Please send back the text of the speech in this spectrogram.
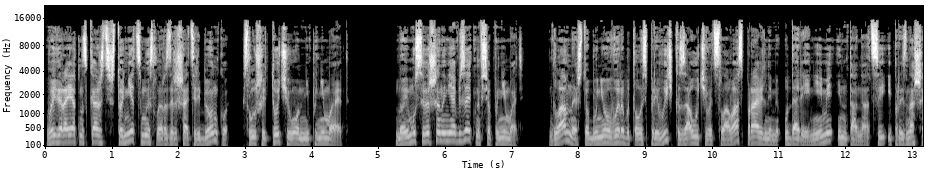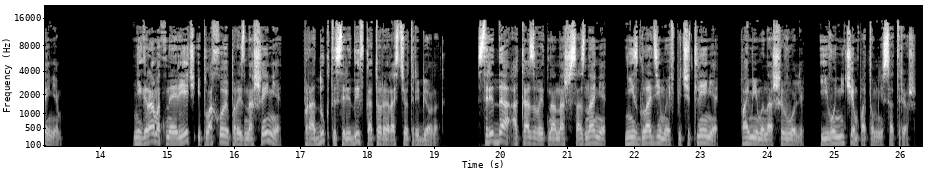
Вы, вероятно, скажете, что нет смысла разрешать ребенку слушать то, чего он не понимает. Но ему совершенно не обязательно все понимать. Главное, чтобы у него выработалась привычка заучивать слова с правильными ударениями, интонацией и произношением. Неграмотная речь и плохое произношение – продукты среды, в которой растет ребенок. Среда оказывает на наше сознание неизгладимое впечатление, помимо нашей воли, и его ничем потом не сотрешь.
